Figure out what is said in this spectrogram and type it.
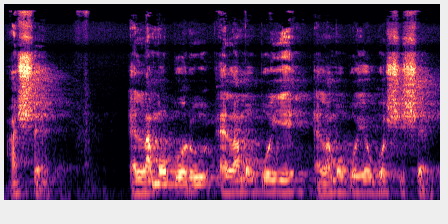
Axé. Elamoboru, Elamoboye, Elamoboye Ogoxixé.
